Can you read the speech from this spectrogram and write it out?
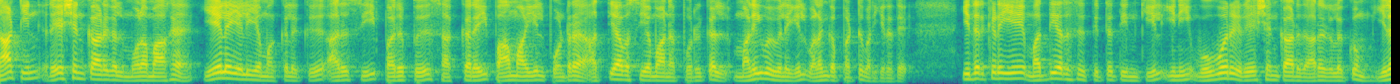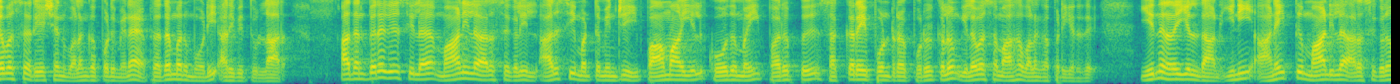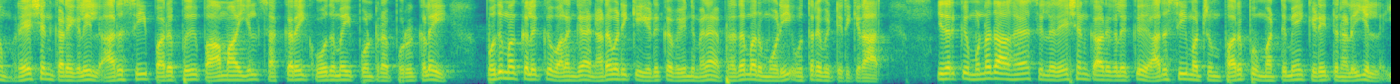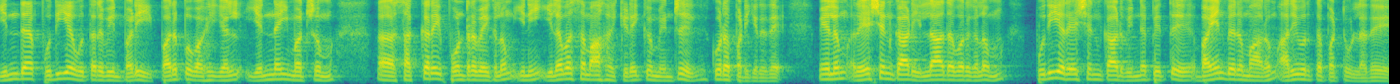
நாட்டின் ரேஷன் கார்டுகள் மூலமாக ஏழை எளிய மக்களுக்கு அரிசி பருப்பு சர்க்கரை பாமாயில் போன்ற அத்தியாவசியமான பொருட்கள் மலிவு விலையில் வழங்கப்பட்டு வருகிறது. இதற்கிடையே மத்திய அரசு திட்டத்தின் கீழ் இனி ஒவ்வொரு ரேஷன் கார்டுதாரர்களுக்கும் இலவச ரேஷன் வழங்கப்படும் என பிரதமர் மோடி அறிவித்துள்ளார். அதன் பிறகு சில மாநில அரசுகளில் அரிசி மட்டுமின்றி பாமாயில் கோதுமை பருப்பு சர்க்கரை போன்ற பொருட்களும் இலவசமாக வழங்கப்படுகிறது. இந்த நிலையில்தான் இனி அனைத்து மாநில அரசுகளும் ரேஷன் கடைகளில் அரிசி பருப்பு பாமாயில் சர்க்கரை கோதுமை போன்ற பொருட்களை பொதுமக்களுக்கு வழங்க நடவடிக்கை எடுக்க வேண்டுமென பிரதமர் மோடி உத்தரவிட்டிருக்கிறார். இதற்கு முன்னதாக சில ரேஷன் கார்டுகளுக்கு அரிசி மற்றும் பருப்பு மட்டுமே கிடைத்த நிலையில் இந்த புதிய உத்தரவின்படி பருப்பு வகைகள் எண்ணெய் மற்றும் சர்க்கரை போன்றவைகளும் இனி இலவசமாக கிடைக்கும் என்று கூறப்படுகிறது. மேலும் ரேஷன் கார்டு இல்லாதவர்களும் புதிய ரேஷன் கார்டு விண்ணப்பித்து பயன்பெறுமாறும் அறிவுறுத்தப்பட்டுள்ளது.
